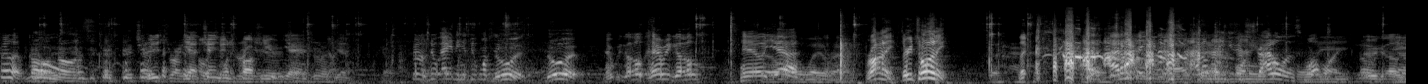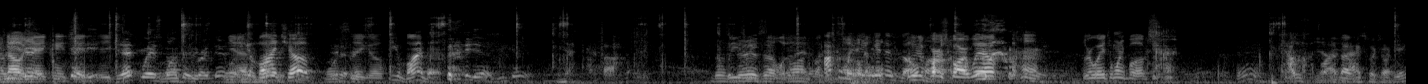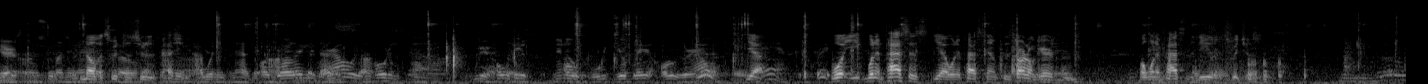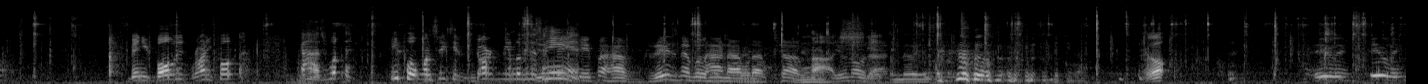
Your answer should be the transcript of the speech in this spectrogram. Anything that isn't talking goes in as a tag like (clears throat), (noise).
We just, yeah, change one across you. Yeah, Change right. yeah. Do, do 80, do 160. Do it, do it. There we go. There we go. Hell yeah. All the way around. Ronnie, 320. (laughs) (laughs) I don't think you can, I don't think you can straddle in the small blind. There we go. No, yeah, you can't change Yeah, it. That's where it's supposed to right there. Yeah. You can blind shove. There you go. (laughs) You can blind bet. Yeah, you can. Those Please days be are. How come we didn't get this? Look at the first card. Well, throw away 20 bucks. Yeah, I thought we switched on Garrison. No, it switches as soon as it. I wouldn't even have that Oh, option, but that's- hold him, hold his, you know, we- you'll play it, hold the ground. Yeah. Well, you- when it passes, yeah, when it passes him, because it started on Garrison, but when it passes the dealer, it switches. Ben, you folded? Ronnie folded? Guys, what the? He put 160 in the dark and look at his hand. If I have reasonable hand, I would have shoved. Ah, You know shit. that. A million. (laughs) Well, Healing, healing.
